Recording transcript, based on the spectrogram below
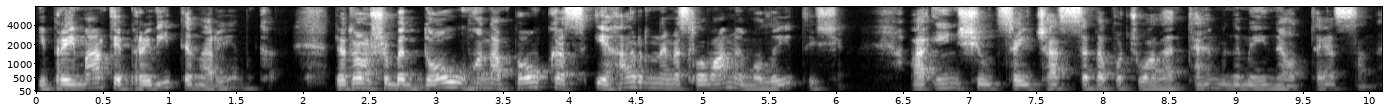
і приймати привіти на ринках, для того, щоб довго на показ і гарними словами молитися, а інші в цей час себе почували темними і неотесаними.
